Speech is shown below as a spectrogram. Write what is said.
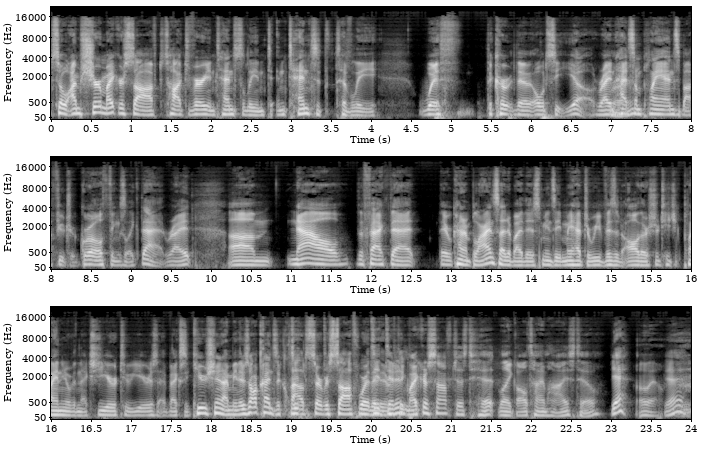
So I'm sure Microsoft talked very intensely and intensively with the cur- the old CEO, right? And had some plans about future growth, things like that, right? Um, now the fact that they were kind of blindsided by this means they may have to revisit all their strategic planning over the next year or two years of execution. I mean, there's all kinds of cloud service software that Did, didn't Microsoft just hit like all time highs too? yeah, Oh yeah. Yeah.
